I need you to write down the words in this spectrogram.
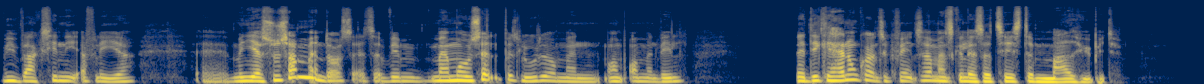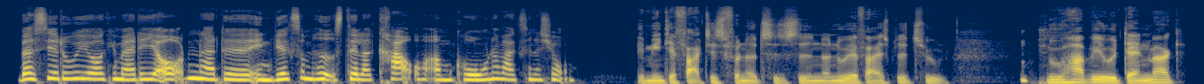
vi vaccinerer flere. Øh, men jeg synes omvendt også, altså, man må jo selv beslutte, om man, om, om man vil. Men det kan have nogle konsekvenser, at man skal lade sig teste meget hyppigt. Hvad siger du, Joachim? Er det i orden, at øh, en virksomhed stiller krav om coronavaccination? Det mente jeg faktisk for noget tid siden, og nu er jeg faktisk blevet i tvivl. Nu har vi jo i Danmark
